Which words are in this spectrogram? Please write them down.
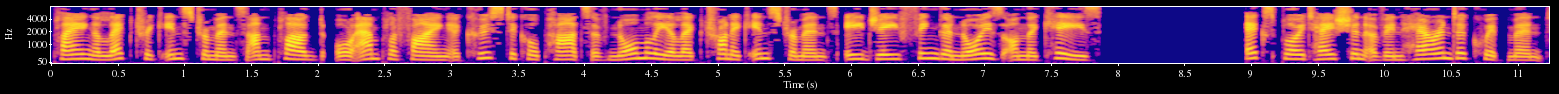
playing electric instruments unplugged, or amplifying acoustical parts of normally electronic instruments e.g. finger noise on the keys exploitation of inherent equipment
